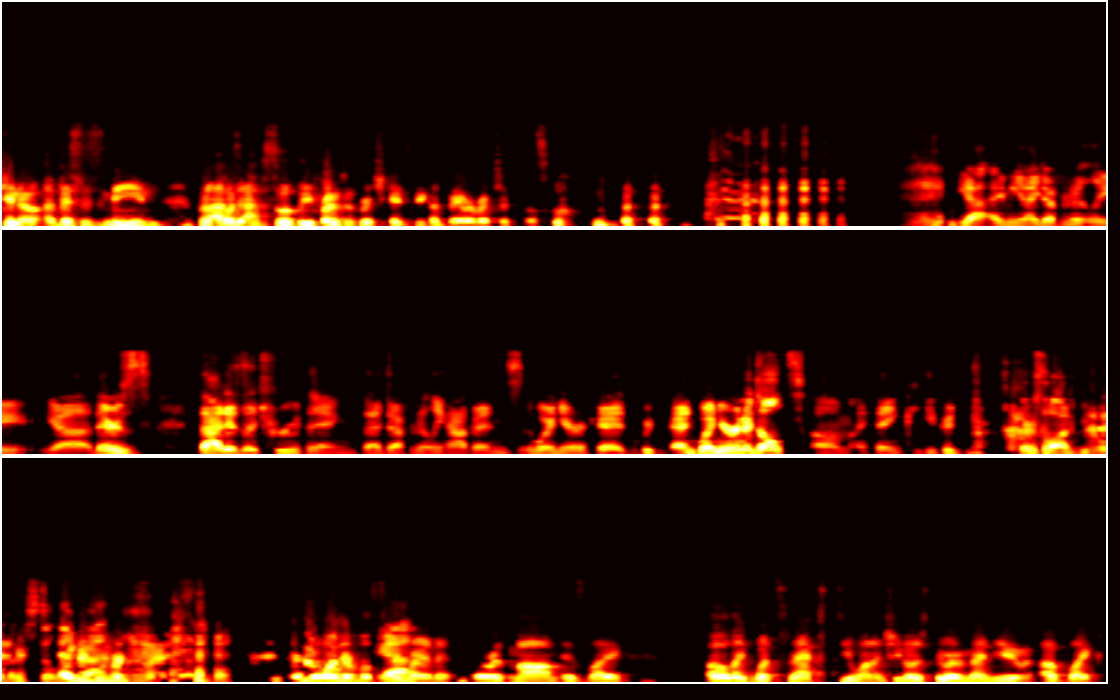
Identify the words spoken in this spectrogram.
You know, this is mean, but I was absolutely friends with rich kids because they were rich at middle school. yeah, I mean, I definitely, yeah, there's that is a true thing that definitely happens when you're a kid and when you're an adult. Um, I think you could. There's a lot of people that are still like that. there's a wonderful scene yeah. when Laura's mom is like, "Oh, like what snacks do you want?" And she goes through a menu of like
